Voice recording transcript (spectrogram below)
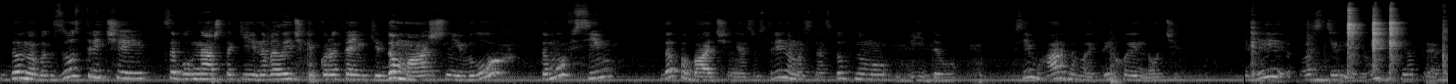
до нових зустрічей. Це був наш такий невеличкий, коротенький домашній влог. Тому всім до побачення. Зустрінемось в наступному відео. Всім гарного і тихої ночі. Іди Ну, тут не треба,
